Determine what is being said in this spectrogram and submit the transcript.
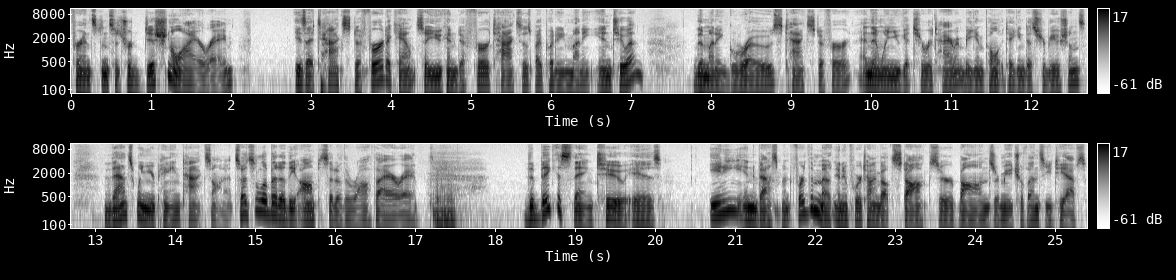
For instance, a traditional IRA is a tax deferred account, so you can defer taxes by putting money into it the money grows tax deferred and then when you get to retirement begin taking distributions that's when you're paying tax on it so it's a little bit of the opposite of the roth ira mm-hmm. the biggest thing too is any investment for the most and if we're talking about stocks or bonds or mutual funds etfs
